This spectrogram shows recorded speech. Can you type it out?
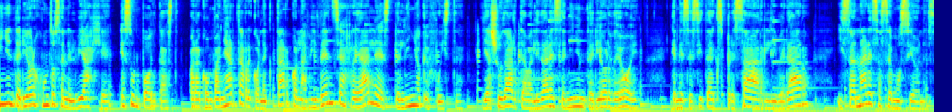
Niño Interior Juntos en el Viaje es un podcast para acompañarte a reconectar con las vivencias reales del niño que fuiste y ayudarte a validar ese niño interior de hoy que necesita expresar, liberar y sanar esas emociones.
